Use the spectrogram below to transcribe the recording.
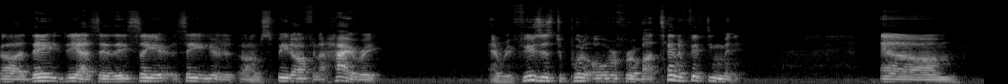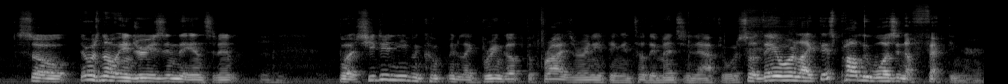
uh, they yeah, so they say say here um, speed off in a high rate, and refuses to put it over for about ten to fifteen minutes. Um, so there was no injuries in the incident, but she didn't even come and like bring up the fries or anything until they mentioned it afterwards. So they were like, this probably wasn't affecting her.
